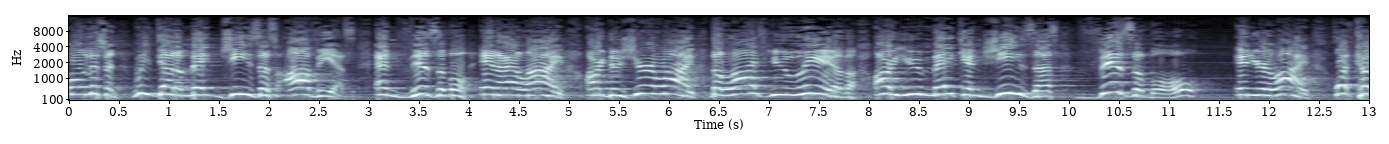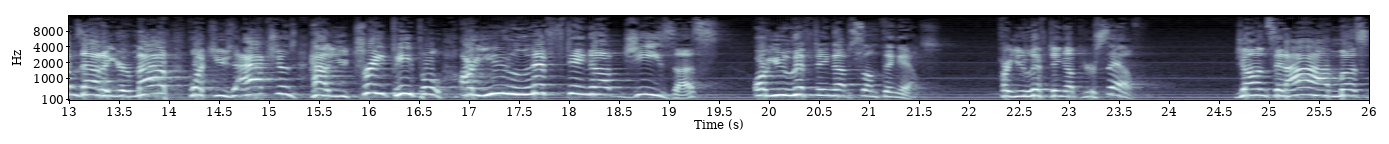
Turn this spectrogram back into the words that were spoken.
Oh, listen, we've got to make Jesus obvious and visible in our life. Or does your life, the life you live, are you making Jesus visible in your life? What comes out of your mouth, what you actions, how you treat people, are you lifting up Jesus or are you lifting up something else? Are you lifting up yourself? John said, I must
